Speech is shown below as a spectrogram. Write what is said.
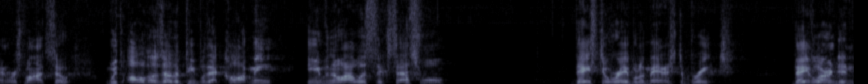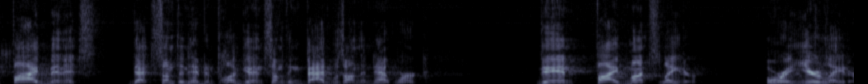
and respond? So, with all those other people that caught me, even though I was successful, they still were able to manage the breach. They learned in five minutes that something had been plugged in, something bad was on the network, then five months later or a year later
